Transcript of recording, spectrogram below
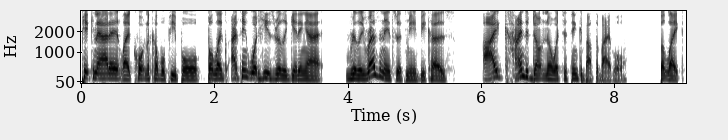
picking at it, like quoting a couple people, but like I think what he's really getting at really resonates with me because I kind of don't know what to think about the Bible. But like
